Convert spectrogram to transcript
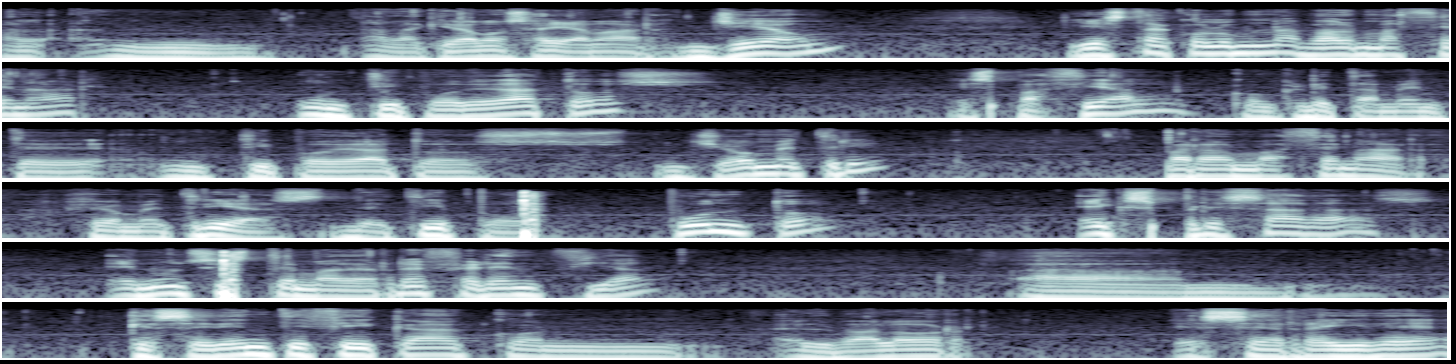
a la, que vamos a llamar geom y esta columna va a almacenar un tipo de datos espacial, concretamente un tipo de datos geometry, para almacenar geometrías de tipo punto expresadas en un sistema de referencia que se identifica con el valor SRID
